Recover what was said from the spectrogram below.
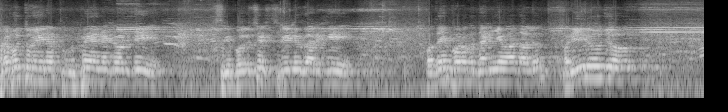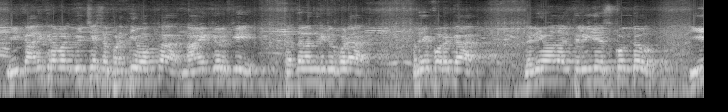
ప్రభుత్వమైన ఉపయోగ అయినటువంటి శ్రీ బొలిశెట్టి శ్రీను గారికి హృదయపూర్వక ధన్యవాదాలు. మరి ఈరోజు ఈ కార్యక్రమానికి ఇచ్చేసిన ప్రతి ఒక్క నాయకులకి పెద్దలందరికీ కూడా హృదయపూర్వక ధన్యవాదాలు తెలియజేసుకుంటూ ఈ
